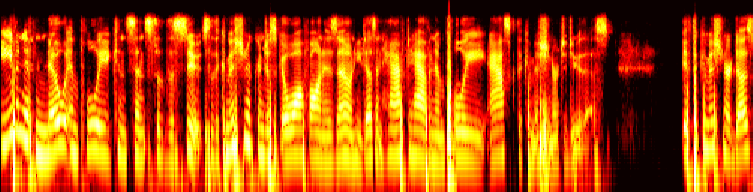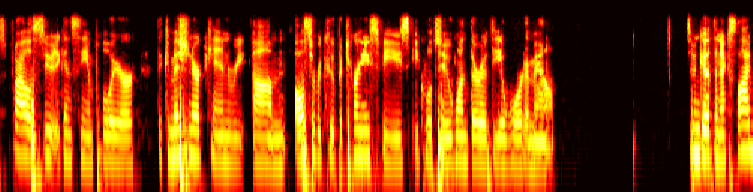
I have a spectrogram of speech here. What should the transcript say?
even if no employee consents to the suit. So the commissioner can just go off on his own. He doesn't have to have an employee ask the commissioner to do this. If the commissioner does file a suit against the employer, the commissioner can re, um, also recoup attorney's fees equal to one third of the award amount. So we can go to the next slide.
